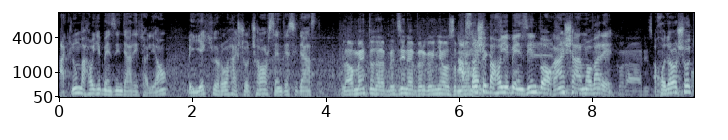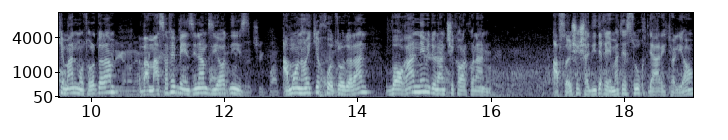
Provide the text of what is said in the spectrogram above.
اکنون بهای بنزین در ایتالیا به یک یورو 84 سنت رسیده است. افزایش بهای بنزین واقعا شرماوره خدا را شکر که من موتور دارم و مصرف بنزینم زیاد نیست. اما آنهایی که خودرو دارن واقعا نمی‌دونن چیکار کنن. افزایش شدید قیمت سوخت در ایتالیا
